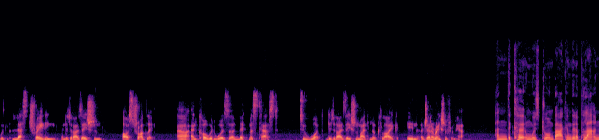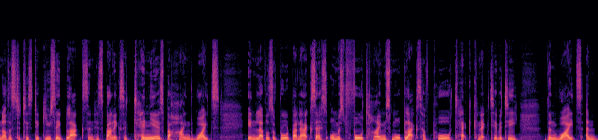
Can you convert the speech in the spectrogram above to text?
with less training in digitization, are struggling. Uh, and COVID was a litmus test to what digitization might look like in a generation from here and the curtain was drawn back. I'm going to pull out another statistic. You say blacks and Hispanics are 10 years behind whites in levels of broadband access. Almost four times more blacks have poor tech connectivity than whites. And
